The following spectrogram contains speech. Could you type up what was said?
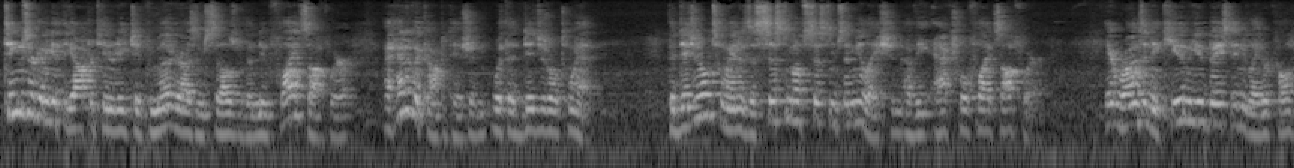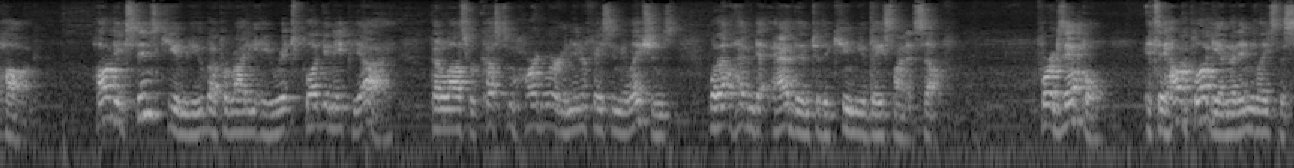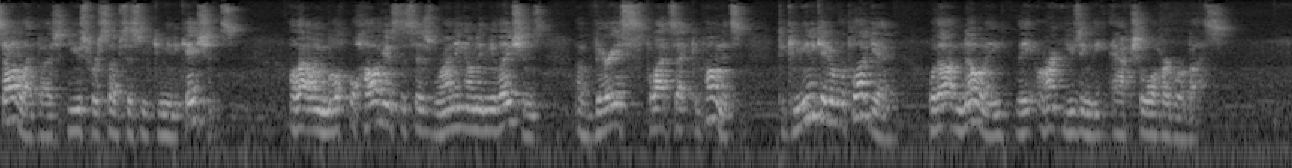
Teams are going to get the opportunity to familiarize themselves with the new flight software ahead of the competition with a digital twin. The digital twin is a system of system simulation of the actual flight software. It runs in a QEMU based emulator called HOG. HOG extends QEMU by providing a rich plugin API that allows for custom hardware and interface simulations without having to add them to the QEMU baseline itself. For example, it's a HOG plugin that emulates the satellite bus used for subsystem communications, allowing multiple HOG instances running on emulations of various FlatSat components to communicate over the plugin without knowing they aren't using the actual hardware bus.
